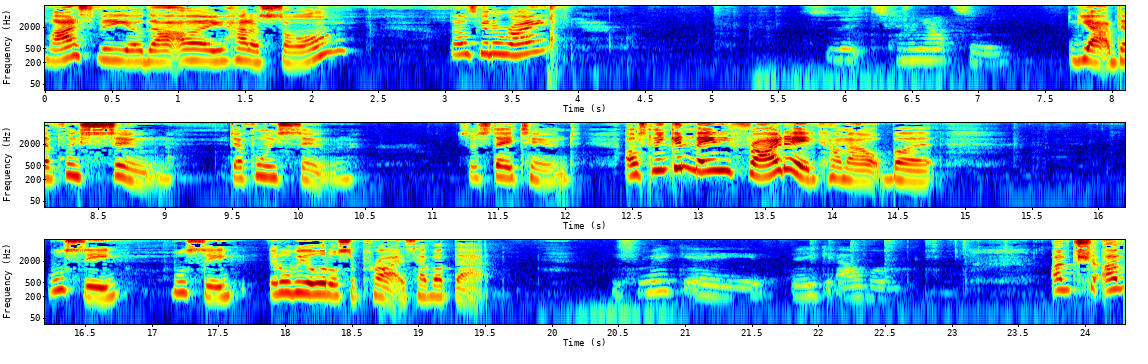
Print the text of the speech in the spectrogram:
last video that I had a song that I was gonna write. So it's coming out soon. Yeah, definitely soon. Definitely soon. So stay tuned. I was thinking maybe Friday it'd come out, but we'll see. We'll see. It'll be a little surprise. How about that? You should make a big album. I've, tr- I've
